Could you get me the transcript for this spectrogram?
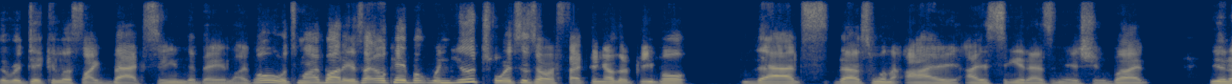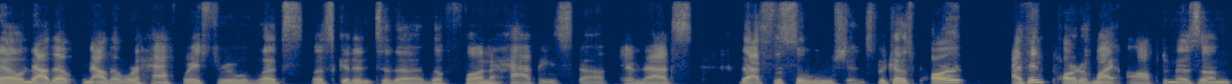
the ridiculous like vaccine debate, like, oh, it's my body. It's like, okay, but when your choices are affecting other people, that's that's when I I see it as an issue. But you know, now that now that we're halfway through, let's let's get into the the fun, happy stuff. And that's that's the solutions. Because part I think part of my optimism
